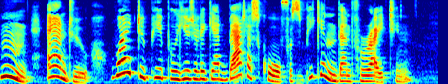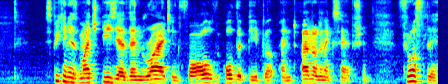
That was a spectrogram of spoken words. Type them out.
Hmm, Andrew, why do people usually get better score for speaking than for writing? Speaking is much easier than writing for all, all the people, and I'm not an exception. Firstly,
